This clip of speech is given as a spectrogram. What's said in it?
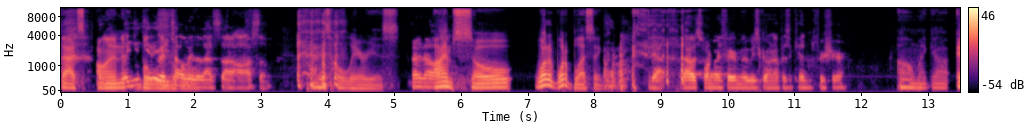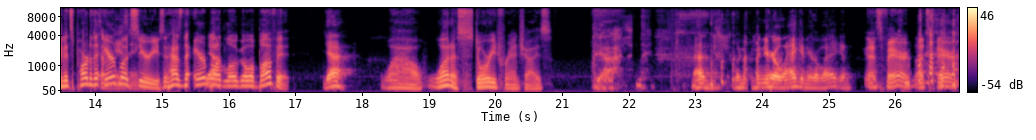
That's Like, you can't even tell me that that's not awesome. That is hilarious. I know. I'm so what a what a blessing. yeah, that was one of my favorite movies growing up as a kid for sure. Oh my god. And it's part of the Air Bud series. It has the Air Bud Yeah. logo above it. Yeah, Wow. What a storied franchise. Yeah. and when, when you're a wagon, you're a wagon. That's fair. That's fair.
